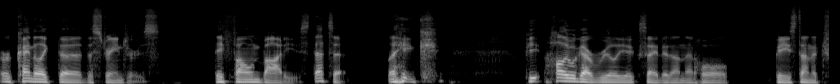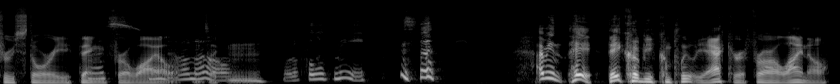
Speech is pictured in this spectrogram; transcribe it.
or kind of like the the strangers. They found bodies. That's it. Like pe- Hollywood got really excited on that whole based on a true story thing for a while. I don't It's like, know. mm. Would have fooled me. I mean, hey, they could be completely accurate for all I know.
